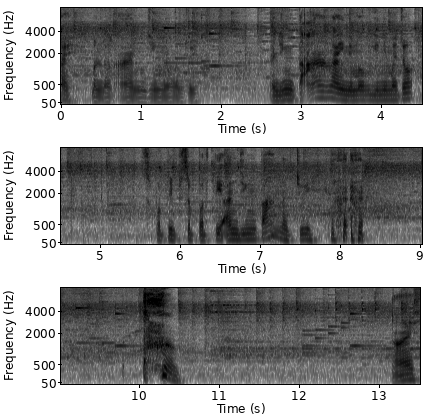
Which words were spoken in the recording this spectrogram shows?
Eh bener anjing cuy Anjing tanah ini mah begini mah Seperti seperti anjing tanah cuy. Nice.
